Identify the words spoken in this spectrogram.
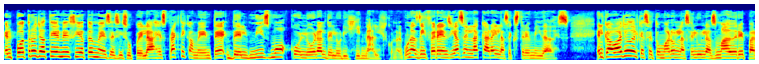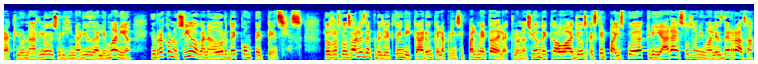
El potro ya tiene siete meses y su pelaje es prácticamente del mismo color al del original, con algunas diferencias en la cara y las extremidades. El caballo del que se tomaron las células madre para clonarlo es originario de Alemania y un reconocido ganador de competencias. Los responsables del proyecto indicaron que la principal meta de la clonación de caballos es que el país pueda criar a estos animales de raza,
